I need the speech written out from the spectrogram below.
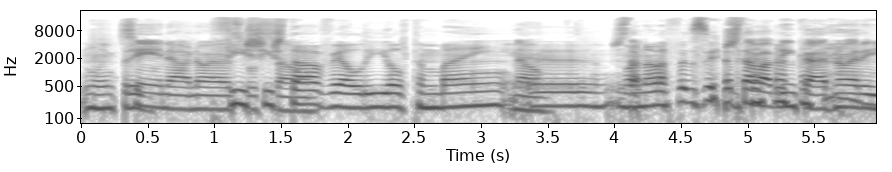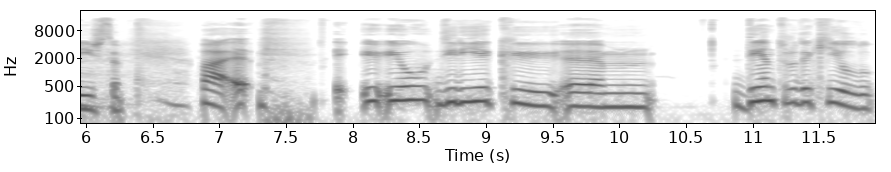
num emprego Sim, não, não é fixe e estável e ele também, não, uh, não há nada a fazer. Estava a brincar, não era isto. Pá, eh, eu, eu diria que um, dentro daquilo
